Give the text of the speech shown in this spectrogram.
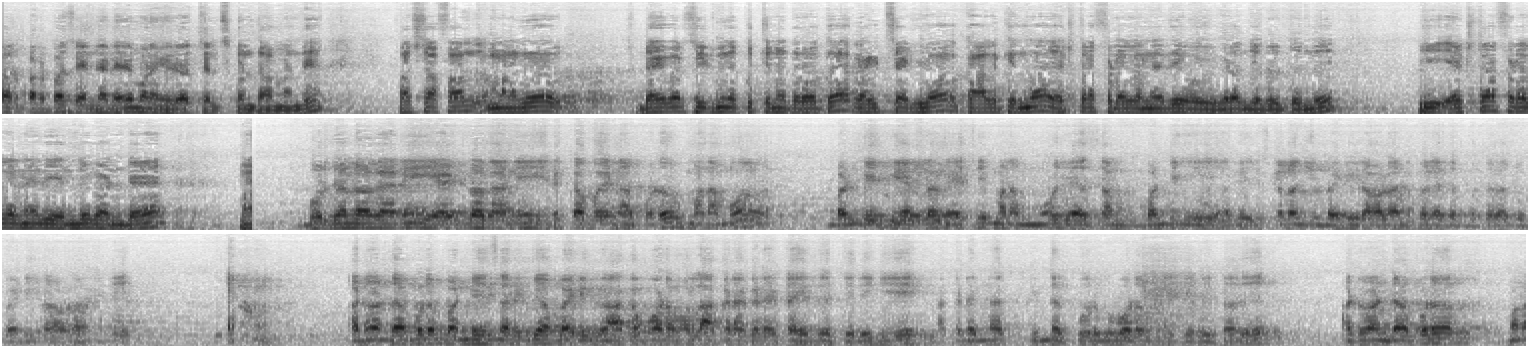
దాని పర్పస్ ఏంటనేది మనం ఈరోజు తెలుసుకుంటామండి. ఫస్ట్ ఆఫ్ ఆల్ మనకు డ్రైవర్ సీట్ మీద కూర్చున్న తర్వాత రైట్ సైడ్లో కాళ్ళ కింద ఎక్స్ట్రా ఫెడల్ అనేది ఇవ్వడం జరుగుతుంది. ఈ ఎక్స్ట్రా ఫెడల్ అనేది ఎందుకంటే బురదలో కానీ ఏట్లో కానీ ఇరక్కపోయినప్పుడు మనము బండి గేర్లో వేసి మనం మూవ్ చేస్తాం. బండి ఇసుకలో ఇసుకలోంచి బయటికి రావడానికి లేదా బుద్ధలోంచి బయటికి రావడానికి. అటువంటిప్పుడు బండి సరిగ్గా బయటికి రాకపోవడం వల్ల అక్కడక్కడే టైర్ తిరిగి అక్కడ కింద కూరుకుపోవడం అనేది జరుగుతుంది. అటువంటిప్పుడు మన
